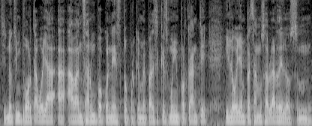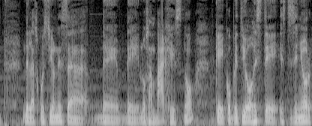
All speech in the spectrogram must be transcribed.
si no te importa, voy a, avanzar un poco en esto, porque me parece que es muy importante, y luego ya empezamos a hablar de los, mm, de las cuestiones ah, de, los ambajes, ¿no? que competió este, este señor.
